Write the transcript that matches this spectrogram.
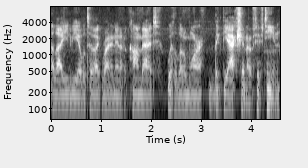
allow you to be able to like run in and out of combat with a little more like the action of 15.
